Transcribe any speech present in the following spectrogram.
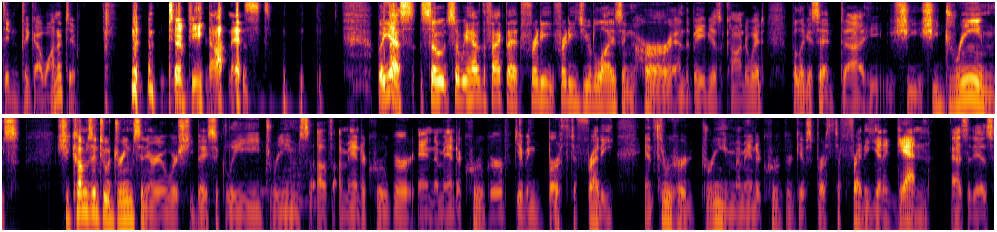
Didn't think I wanted to. to be honest. but yes, so so we have the fact that Freddy Freddy's utilizing her and the baby as a conduit. But like I said, uh, he she she dreams. She comes into a dream scenario where she basically dreams of Amanda Krueger and Amanda Krueger giving birth to Freddy, and through her dream, Amanda Krueger gives birth to Freddy yet again, as it is,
